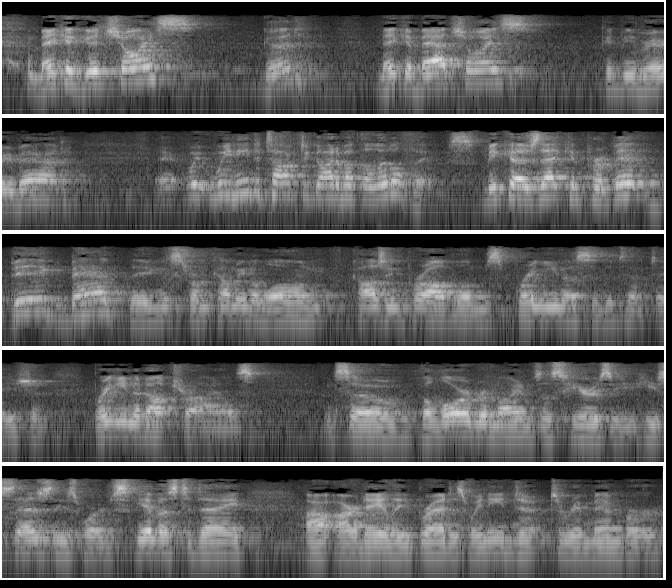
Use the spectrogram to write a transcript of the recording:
Make a good choice, good. Make a bad choice, could be very bad. Eh, we, we need to talk to God about the little things because that can prevent big bad things from coming along, causing problems, bringing us into temptation, bringing about trials. And so the Lord reminds us here as He, he says these words Give us today our, our daily bread as we need to, to remember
